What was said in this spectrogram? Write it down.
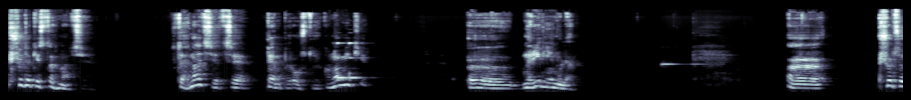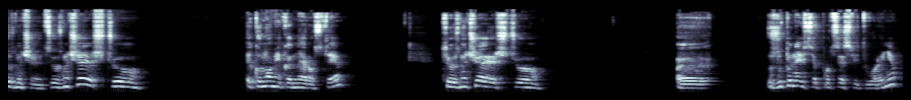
Що таке стагнація? Стагнація це темпи росту економіки е, на рівні нуля. Е, що це означає? Це означає, що економіка не росте. Це означає, що е, зупинився процес відтворення,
